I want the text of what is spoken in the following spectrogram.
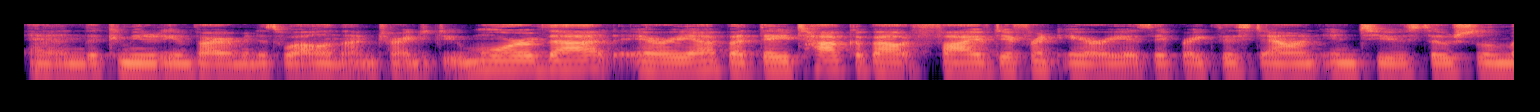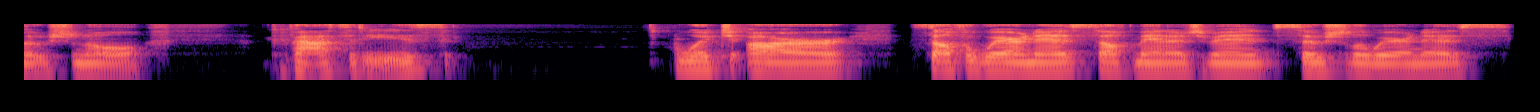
and the community environment as well. And I'm trying to do more of that area. But they talk about five different areas. They break this down into social emotional capacities, which are self awareness, self management, social awareness,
